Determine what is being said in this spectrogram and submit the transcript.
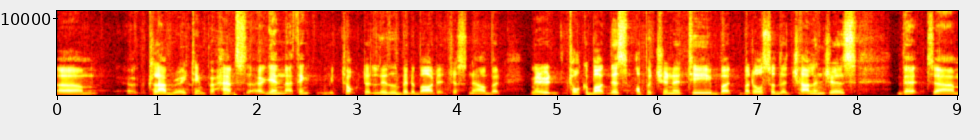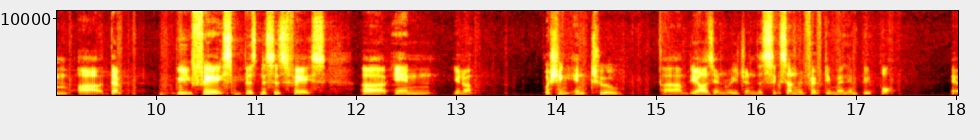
um, uh, collaborating perhaps, again, I think we talked a little bit about it just now, but maybe talk about this opportunity, but, but also the challenges that, uh, that we face, businesses face uh, in, you know, pushing into um, the ASEAN region, the 650 million people. Yeah.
